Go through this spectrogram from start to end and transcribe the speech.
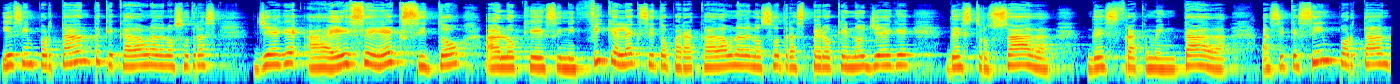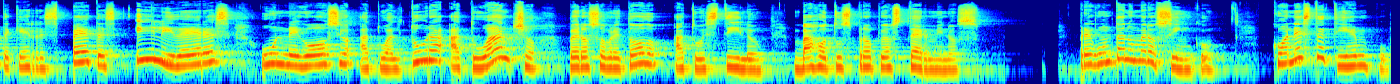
Y es importante que cada una de nosotras llegue a ese éxito, a lo que significa el éxito para cada una de nosotras, pero que no llegue destrozada, desfragmentada. Así que es importante que respetes y lideres un negocio a tu altura, a tu ancho, pero sobre todo a tu estilo, bajo tus propios términos. Pregunta número 5. Con este tiempo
